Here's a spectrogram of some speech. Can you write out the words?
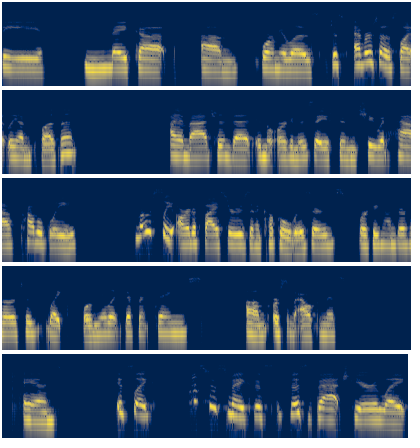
the makeup um, formulas just ever so slightly unpleasant. I imagine that in the organization, she would have probably mostly artificers and a couple wizards working under her to like formulate different things, um, or some alchemists. And it's like, let's just make this this batch here like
